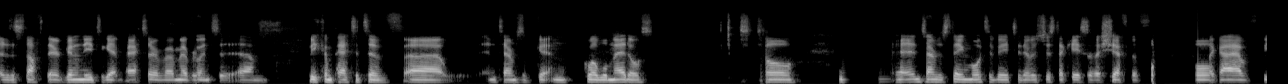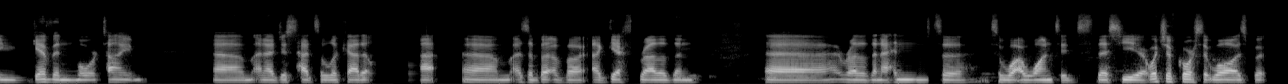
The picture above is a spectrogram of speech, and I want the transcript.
are the stuff they're going to need to get better if I'm ever going to um, be competitive uh, in terms of getting global medals. So, in terms of staying motivated, it was just a case of a shift of like I have been given more time um, and I just had to look at it um, as a bit of a, a gift rather than uh, rather than a hint to to what I wanted this year, which of course it was, but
